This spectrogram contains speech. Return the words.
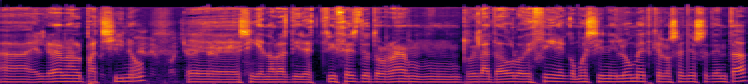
uh, el gran Al Pacino, eh, siguiendo las directrices de otro gran relatador de cine como es Sidney Lumet, que en los años 70,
